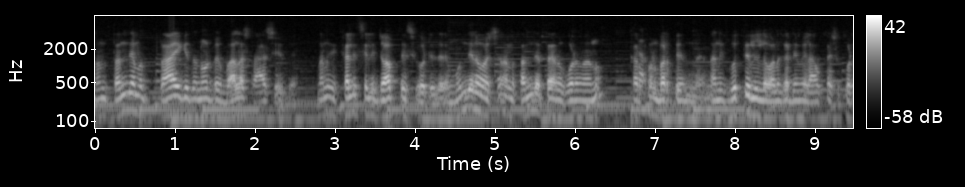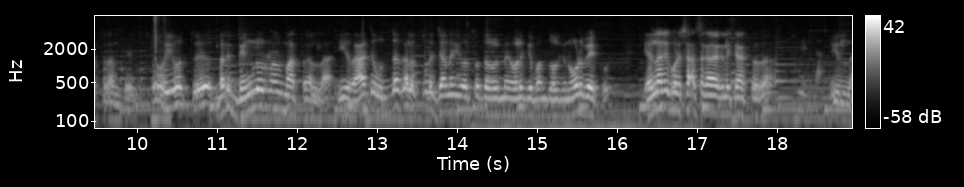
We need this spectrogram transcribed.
ನನ್ನ ತಂದೆ ಮತ್ತು ತಾಯಿಗೆ ಇದು ನೋಡ್ಬೇಕು ಬಹಳಷ್ಟು ಆಸೆ ಇದೆ. ನನಗೆ ಕಲಿಸಲಿ ಜಾಬ್ ತೆಗೆಸಿಕೊಟ್ಟಿದ್ದಾರೆ. ಮುಂದಿನ ವರ್ಷ ನನ್ನ ತಂದೆ ತಾಯಿನೂ ಕೂಡ ನಾನು ಕರ್ಕೊಂಡು ಬರ್ತೀನಿ. ನನಗೆ ಗೊತ್ತಿರಲಿಲ್ಲ ಒಳಗಡೆ ಮೇಲೆ ಅವಕಾಶ ಕೊಡ್ತಾರೆ ಅಂತ ಹೇಳಿ. ಸೊ ಇವತ್ತು ಬರೀ ಬೆಂಗಳೂರಿನಲ್ಲಿ ಮಾತ್ರ ಅಲ್ಲ ಈ ರಾಜ್ಯ ಉದ್ದಗಲ ಕೂಡ ಜನ ಇವತ್ತು ಅದರ ಒಳಗೆ ಬಂದು ಹೋಗಿ ನೋಡಬೇಕು. ಎಲ್ಲರಿಗೂ ಕೂಡ ಶಾಸಕರಾಗಲಿಕ್ಕೆ ಆಗ್ತದ? ಇಲ್ಲ. ಇಲ್ಲ.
